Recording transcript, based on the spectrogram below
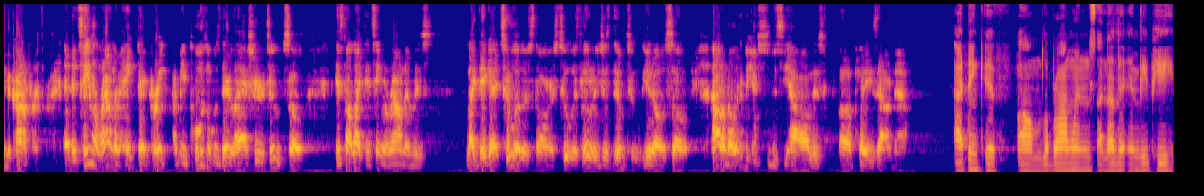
in the conference, and the team around them ain't that great. I mean, Kuzma was there last year too, so it's not like the team around them is like they got two other stars too. It's literally just them two, you know. So I don't know. It'll be interesting to see how all this uh, plays out now. I think if um, LeBron wins another MVP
